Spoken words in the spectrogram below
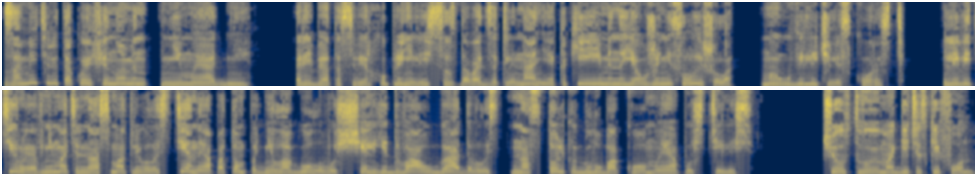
Заметили такой феномен не мы одни. Ребята сверху принялись создавать заклинания, какие именно я уже не слышала. Мы увеличили скорость. Левитируя, внимательно осматривала стены, а потом подняла голову. Щель едва угадывалась, настолько глубоко мы опустились. «Чувствую магический фон.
